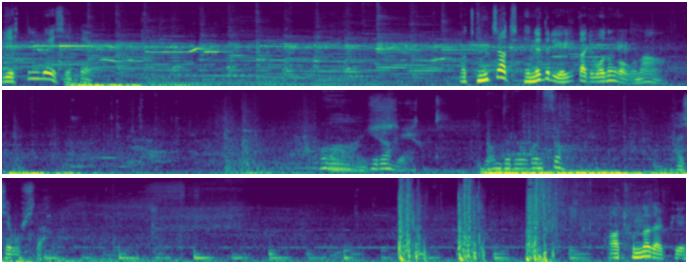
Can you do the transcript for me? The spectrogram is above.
위에 실루엣이 있대 어 진짜 걔네들이 여기까지 오는 거구나. 오 아, 이런. 쉣. 놈들이 오고 있어. 다시 해봅시다. 아 존나 잘 피해.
